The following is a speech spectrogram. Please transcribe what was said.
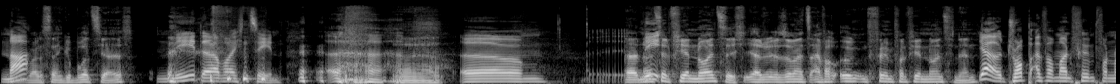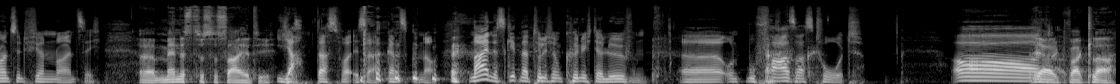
Na? Weil es dein Geburtsjahr ist. Nee, da war ich zehn. Naja. ähm, Äh, 1994. Ja, sollen wir jetzt einfach irgendeinen Film von 94 nennen? ja, drop einfach mal einen Film von 1994. Äh, Menace to Society. Ja, das war ist er, ganz genau. Nein, es geht natürlich um König der Löwen äh, und Mufasas Tod. Oh, Ja, war klar.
